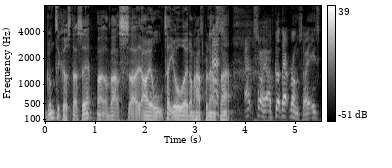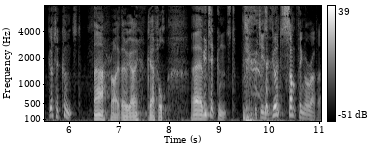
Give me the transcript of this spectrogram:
Gunterkust. That's it. That, that's uh, I'll take your word on how to pronounce that. Uh, sorry, I've got that wrong. Sorry, it's Gutterkunst. Ah, right. There we go. Careful. Um, Gutterkunst, which is good something or other.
